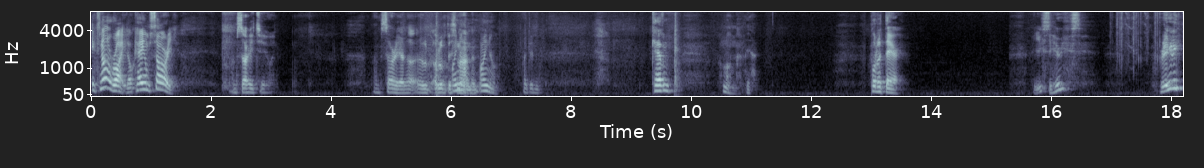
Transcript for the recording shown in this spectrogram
it's not right. Okay, I'm sorry. I'm sorry too. I'm sorry. I, lo- I love this I know. man. And I know. I didn't. Kevin, come on, man. Yeah. Put it there. Are you serious? Really?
